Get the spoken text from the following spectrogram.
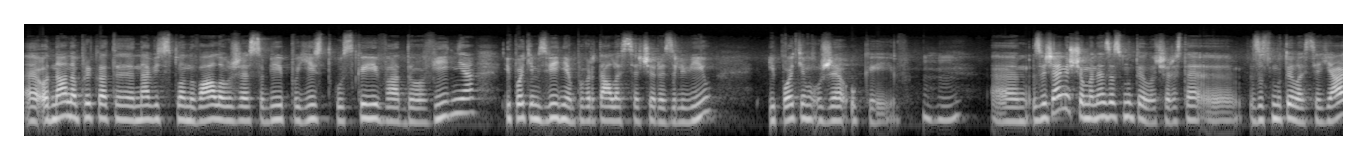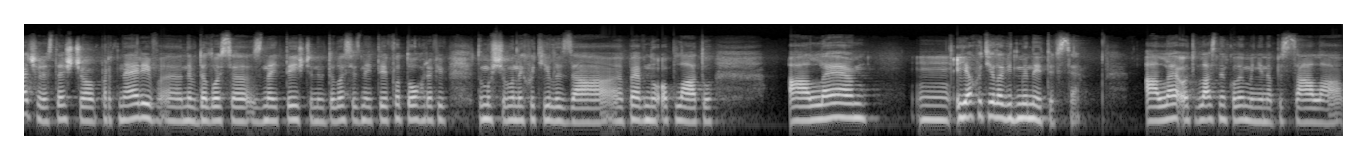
Е, Одна, наприклад, е, навіть спланувала вже собі поїздку з Києва до Відня, і потім з Відня поверталася через Львів, і потім уже у Київ. Угу. Звичайно, що мене засмутило через те, засмутилася я через те, що партнерів не вдалося знайти, що не вдалося знайти фотографів, тому що вони хотіли за певну оплату. Але я хотіла відмінити все. Але, от, власне, коли мені написала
